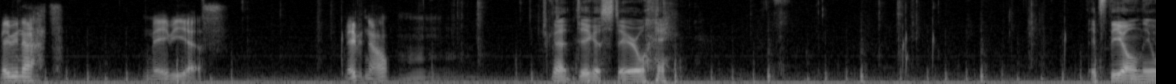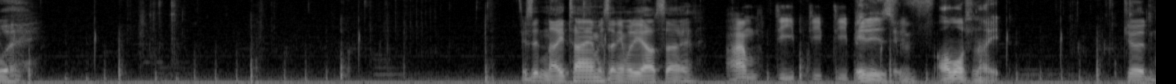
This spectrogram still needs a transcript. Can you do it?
Maybe not. Maybe yes. Maybe no. Mm. just gonna dig a stairway. it's the only way. Is it nighttime? Is anybody outside? I'm deep, deep, deep. It is v- almost night. Good.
